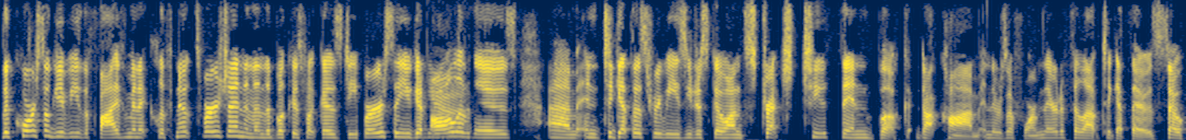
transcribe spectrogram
the course will give you the five minute cliff notes version and then the book is what goes deeper so you get yeah. all of those um, um, and to get those freebies, you just go on stretchtothinbook.com and there's a form there to fill out to get those. So,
